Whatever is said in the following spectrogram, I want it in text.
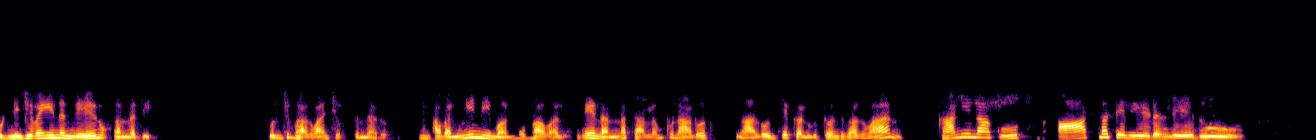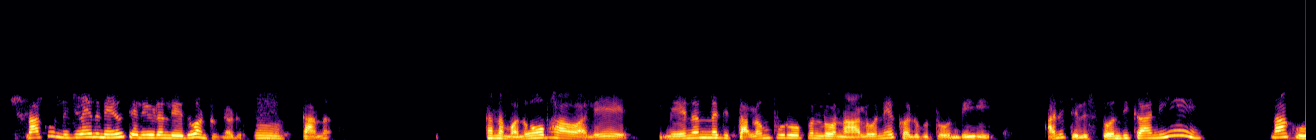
ఇప్పుడు నిజమైన నేను అన్నది గురించి భగవాన్ చెప్తున్నారు. అవన్నీ నీ మనోభావాలు. నేనన్న తలంపు నాలో నాలోంచే కలుగుతోంది భగవాన్. కానీ నాకు ఆత్మ తెలియడం లేదు. నాకు నిజమైన నేను తెలియడం లేదు అంటున్నాడు. తన తన మనోభావాలే నేనన్నది తలంపు రూపంలో నాలోనే కలుగుతోంది అని తెలుస్తోంది కానీ నాకు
